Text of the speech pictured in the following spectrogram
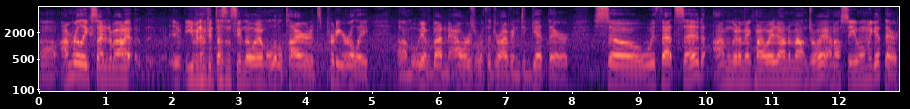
Uh, I'm really excited about it, even if it doesn't seem that way. I'm a little tired. It's pretty early, um, but we have about an hour's worth of driving to get there. So with that said, I'm going to make my way down to Mount Joy, and I'll see you when we get there.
